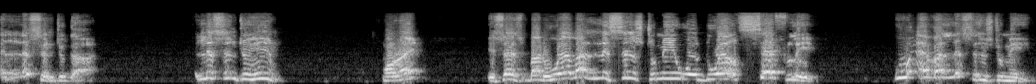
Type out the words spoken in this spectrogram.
And listen to god. Listen to him. All right? He says but whoever listens to me will dwell safely. Whoever listens to me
